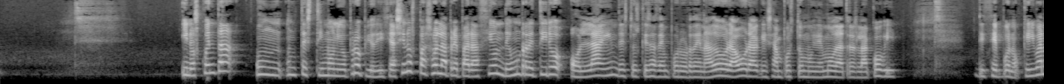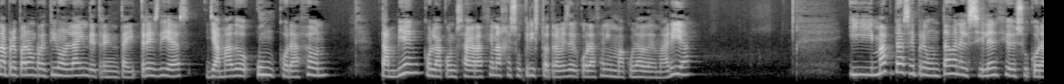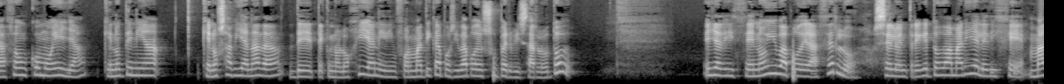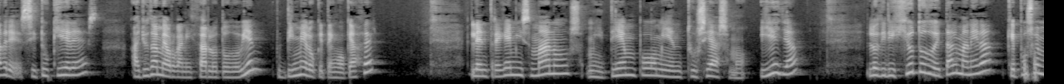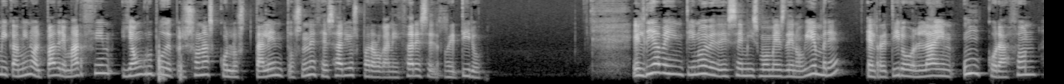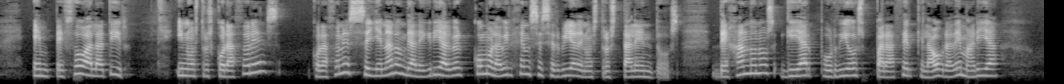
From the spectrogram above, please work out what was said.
Y nos cuenta un, testimonio propio. Dice, así nos pasó la preparación de un retiro online, de estos que se hacen por ordenador ahora, que se han puesto muy de moda tras la COVID. Dice, bueno, que iban a preparar un retiro online de 33 días llamado Un Corazón, también con la consagración a Jesucristo a través del corazón inmaculado de María. Y Magda se preguntaba en el silencio de su corazón cómo ella, que no tenía que no sabía nada de tecnología ni de informática, pues iba a poder supervisarlo todo. Ella dice, no iba a poder hacerlo. Se lo entregué todo a María y le dije, Madre, si tú quieres, ayúdame a organizarlo todo bien, dime lo que tengo que hacer. Le entregué mis manos, mi tiempo, mi entusiasmo, y ella lo dirigió todo de tal manera que puso en mi camino al padre Marcin y a un grupo de personas con los talentos necesarios para organizar ese retiro. El día 29 de ese mismo mes de noviembre, el retiro online Un Corazón empezó a latir y nuestros corazones, corazones se llenaron de alegría al ver cómo la Virgen se servía de nuestros talentos, dejándonos guiar por Dios para hacer que la obra de María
